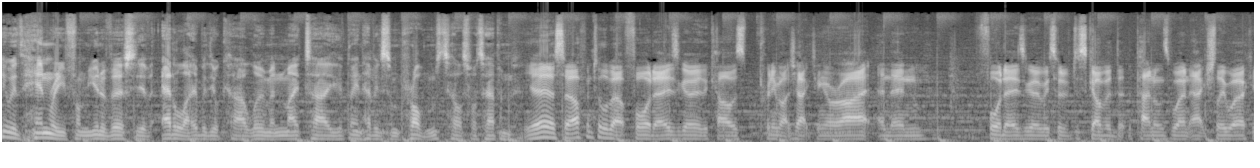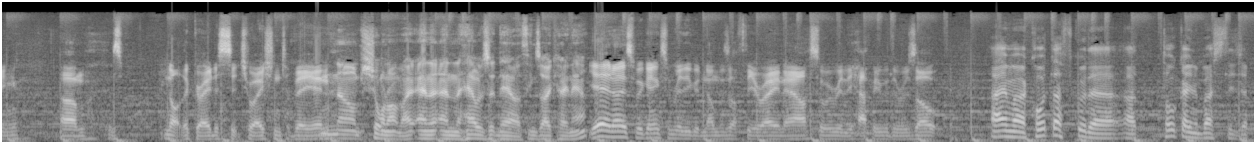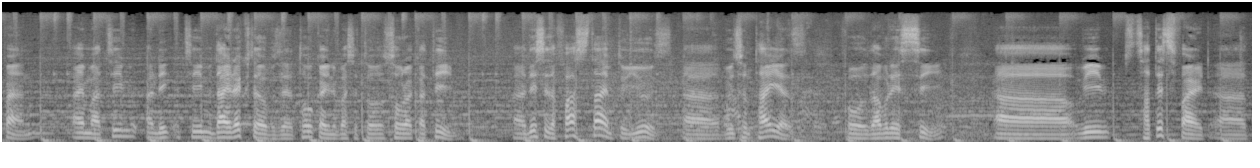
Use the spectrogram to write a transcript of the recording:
Here with Henry from University of Adelaide with your car Lumen. Mate, uh, you've been having some problems. Tell us what's happened. Yeah, so up until about four days ago, the car was pretty much acting all right, and then four days ago, we sort of discovered that the panels weren't actually working. Um, it's not the greatest situation to be in. No, I'm sure not, mate. And, and how is it now? Are things okay now? Yeah, no, so we're getting some really good numbers off the array now, so we're really happy with the result. I'm uh, Kota Fukuda at Tokai University, Japan. I'm a team, a team director of the Tokai University solar car team. Uh, this is the first time to use uh, Bridgestone tires for WSC. Uh, we satisfied uh,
